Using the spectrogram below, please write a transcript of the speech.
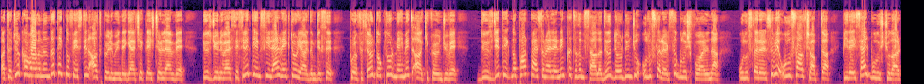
Atatürk Havaalanı'nda Teknofest'in alt bölümünde gerçekleştirilen ve Düzce Üniversitesi'ni temsilen rektör yardımcısı Profesör Doktor Mehmet Akif Öncü ve Düzce Teknopark personellerinin katılım sağladığı 4. Uluslararası Buluş Fuarı'na uluslararası ve ulusal çapta bireysel buluşçular,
